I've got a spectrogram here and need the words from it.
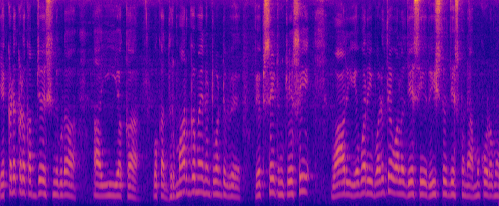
ఎక్కడెక్కడ కబ్జా చేసింది కూడా ఈ యొక్క ఒక దుర్మార్గమైనటువంటి వె వెబ్సైట్ని చేసి వారు ఎవరి పడితే వాళ్ళు చేసి రిజిస్టర్ చేసుకొని అమ్ముకోవడము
